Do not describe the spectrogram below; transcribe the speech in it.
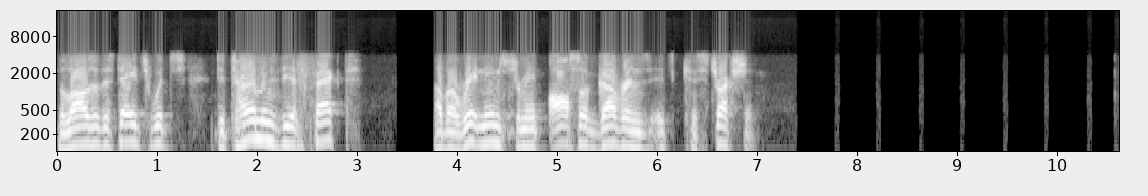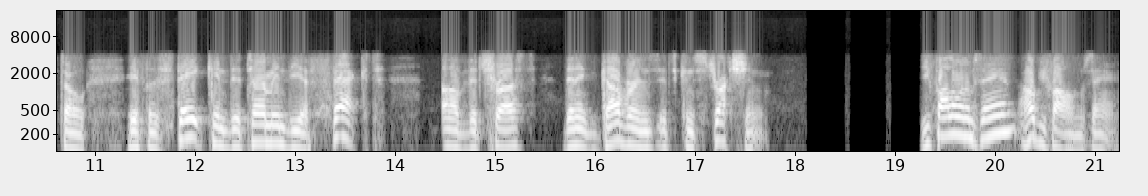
The laws of the states which determines the effect of a written instrument also governs its construction. So if a state can determine the effect of the trust, then it governs its construction. You follow what I'm saying? I hope you follow what I'm saying.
